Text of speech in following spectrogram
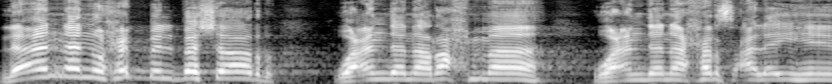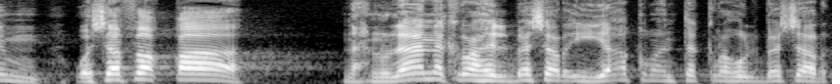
لأننا نحب البشر وعندنا رحمة وعندنا حرص عليهم وشفقة. نحن لا نكره البشر إياكم أن تكرهوا البشر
